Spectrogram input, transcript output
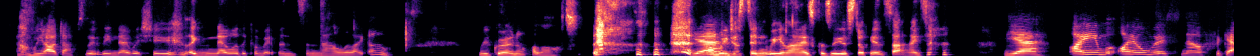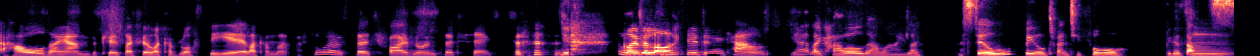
and we had absolutely no issue, like no other commitments. And now we're like, oh, we've grown up a lot. Yeah. and we just didn't realize because we were stuck inside. Yeah, I am. I almost now forget how old I am because I feel like I've lost a year. Like I'm. Like, I thought I was 35. Now I'm 36. yeah. like the last like- year didn't count. yeah, like how old am I? Like I still feel 24 because that's Mm.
